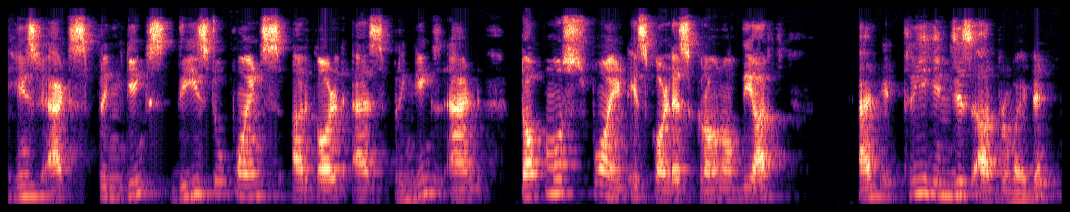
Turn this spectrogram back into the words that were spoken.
hinged at springings. These two points are called as springings and topmost point is called as crown of the arch and three hinges are provided.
